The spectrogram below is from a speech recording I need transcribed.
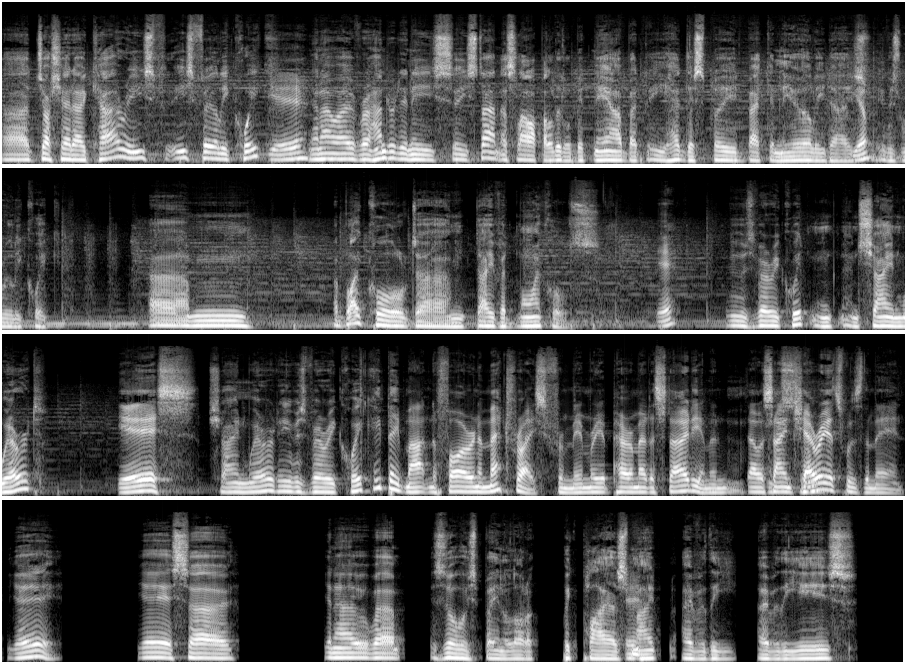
uh, Josh Addo-Carr, he's he's fairly quick. Yeah. You know, over 100, and he's he's starting to slow up a little bit now, but he had the speed back in the early days. Yep. He was really quick. Um, a bloke called um, David Michaels, Yeah. he was very quick, and, and Shane Whereat. Yes. Shane Whereat, he was very quick. He beat Martin Offiah in a match race from memory at Parramatta Stadium, and they were saying That's. Chariots was the man. Yeah. Yeah, so, you know, uh, there's always been a lot of quick players, Yeah. mate, over the over the years.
